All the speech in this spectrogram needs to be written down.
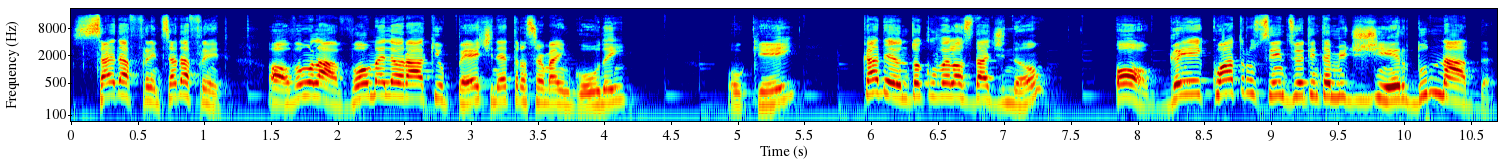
Sai da frente, sai da frente. Ó, vamos lá. Vou melhorar aqui o pet, né? Transformar em golden. Ok. Cadê? Eu não tô com velocidade, não. Ó, ganhei 480 mil de dinheiro do nada.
